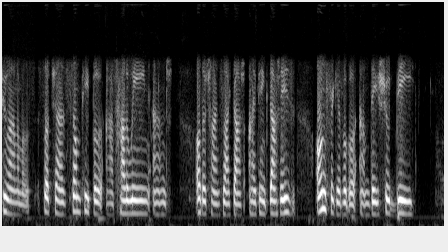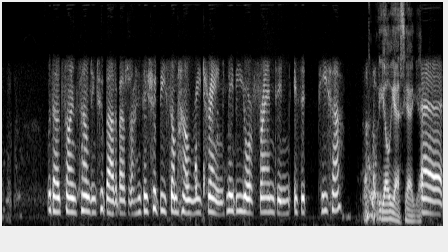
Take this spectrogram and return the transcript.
to animals, such as some people at Halloween and other times like that, I think that is unforgivable and they should be, without sounding too bad about it, I think they should be somehow retrained. Maybe your friend in, is it Peter? Oh, yes, yeah, yeah. uh,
